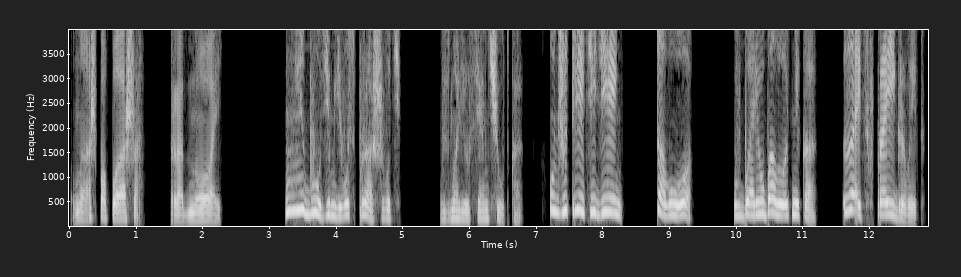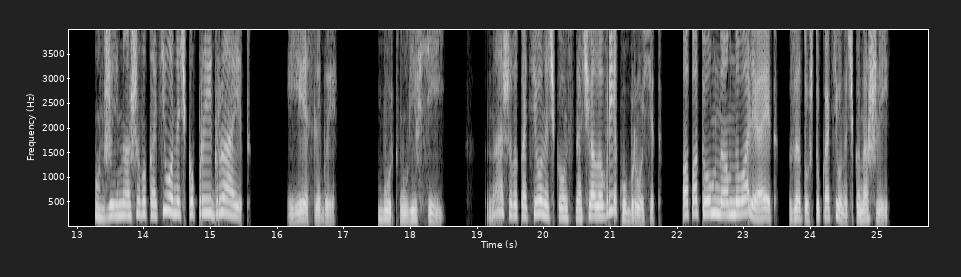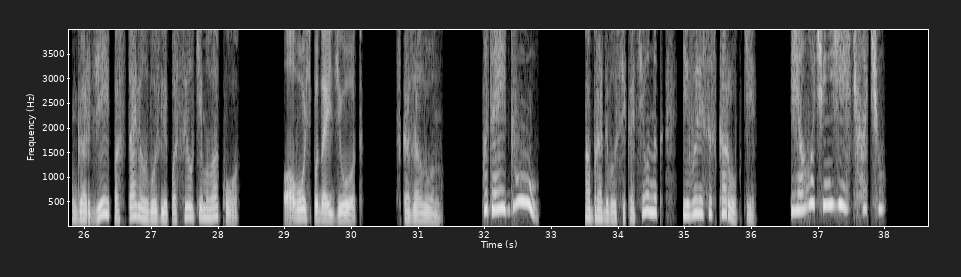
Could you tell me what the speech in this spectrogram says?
«Наш папаша родной. «Не будем его спрашивать», — взмолился Анчутка. «Он же третий день того, в баре у болотника. Зайцев проигрывает. Он же и нашего котеночка проиграет». «Если бы», — буркнул Евсей. «Нашего котеночка он сначала в реку бросит, а потом нам наваляет за то, что котеночка нашли». Гордей поставил возле посылки молоко. «Авось подойдет», — сказал он. «Подойду!» — обрадовался котенок и вылез из коробки. «Я очень есть хочу!»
